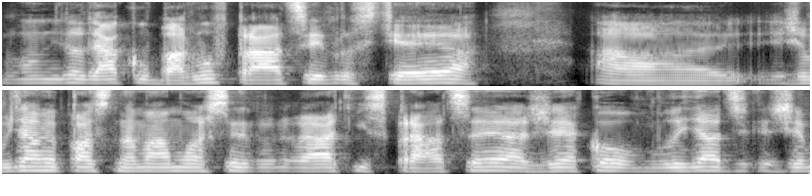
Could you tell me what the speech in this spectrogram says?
on měl nějakou barvu v práci prostě a, a že uděláme pas na mámu, až se vrátí z práce a že jako bude dělat, že,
